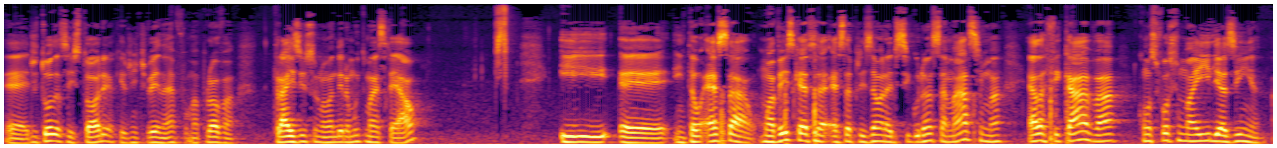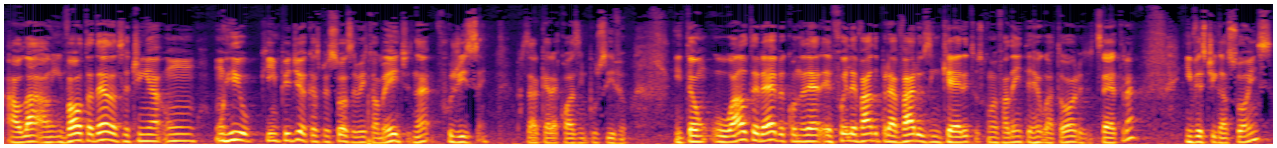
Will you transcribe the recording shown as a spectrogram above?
é, de toda essa história, que a gente vê, né, uma prova, traz isso de uma maneira muito mais real. E é, então essa, uma vez que essa, essa prisão era de segurança máxima, ela ficava como se fosse uma ilhazinha. Ao, lá, em volta dela você tinha um, um rio que impedia que as pessoas eventualmente né, fugissem apesar que era quase impossível. Então, o Alter Ebe, quando ele, ele foi levado para vários inquéritos, como eu falei, interrogatórios, etc., investigações,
